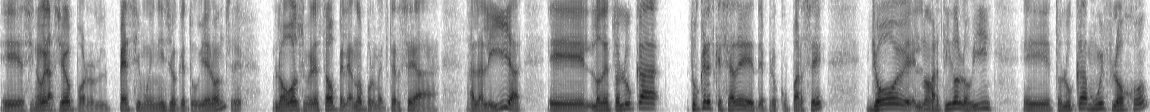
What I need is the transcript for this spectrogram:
Eh, si no hubiera sido por el pésimo inicio que tuvieron, Lobos hubiera estado peleando por meterse a, a la liguilla. Eh, lo de Toluca, ¿tú crees que sea de, de preocuparse? Yo el partido lo vi. eh, Toluca muy flojo.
